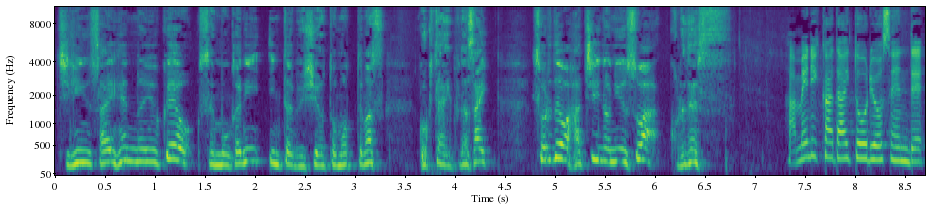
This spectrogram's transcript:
地銀再編の行方を専門家にインタビューしようと思ってます。ご期待ください。それでは8位のニュースはこれです。アメリカ大統領選で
